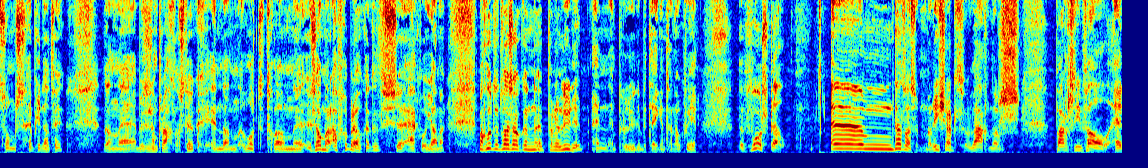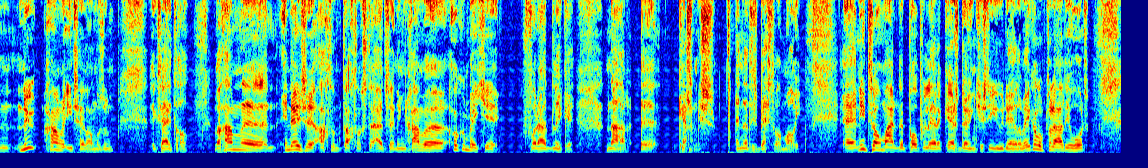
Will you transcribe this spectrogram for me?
Soms heb je dat, hè. Dan uh, hebben ze zo'n prachtig stuk en dan wordt het gewoon uh, zomaar afgebroken. Dat is uh, eigenlijk wel jammer. Maar goed, het was ook een prelude. En een prelude betekent dan ook weer voorspel. Um, dat was hem. Richard Wagners Parsifal. En nu gaan we iets heel anders doen. Ik zei het al. We gaan in deze 88ste uitzending gaan we ook een beetje vooruitblikken naar kerstmis. En dat is best wel mooi. Uh, niet zomaar de populaire kerstdeuntjes die u de hele week al op de radio hoort.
